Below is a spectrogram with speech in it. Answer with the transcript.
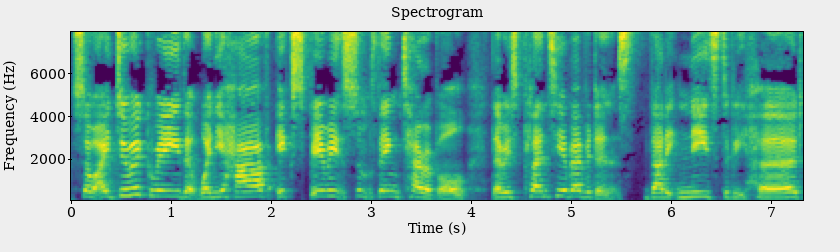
So I do agree that when you have experienced something terrible, there is plenty of evidence that it needs to be heard,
